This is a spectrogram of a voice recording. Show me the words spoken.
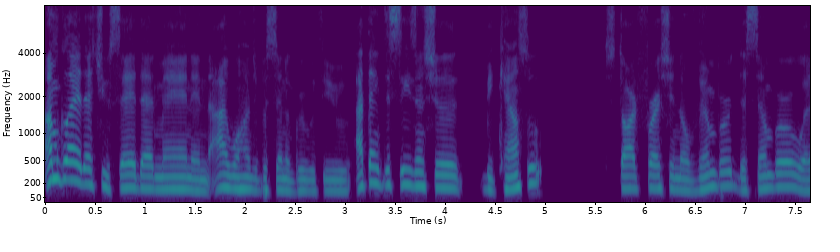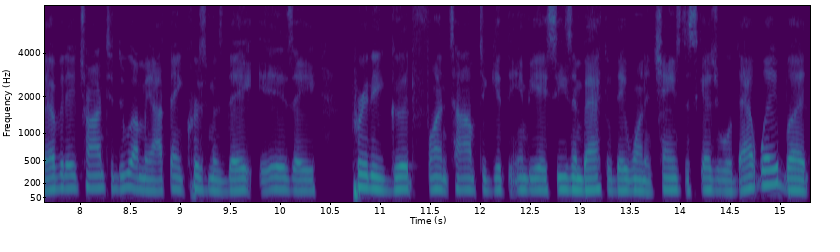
I'm glad that you said that, man. And I 100% agree with you. I think the season should be canceled. Start fresh in November, December, whatever they're trying to do. I mean, I think Christmas Day is a pretty good fun time to get the NBA season back if they want to change the schedule that way. But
